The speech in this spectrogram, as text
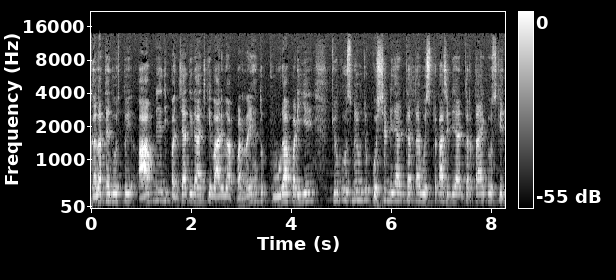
गलत है दोस्तों। आपने यदि पंचायती राज के बारे में आप पढ़ रहे हैं तो पूरा पढ़िए, क्योंकि उसमें वो जो क्वेश्चन डिज़ाइन करता है वो इस प्रकार से डिज़ाइन करता है कि उसके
